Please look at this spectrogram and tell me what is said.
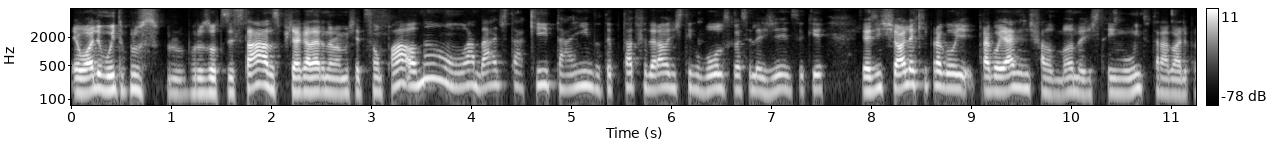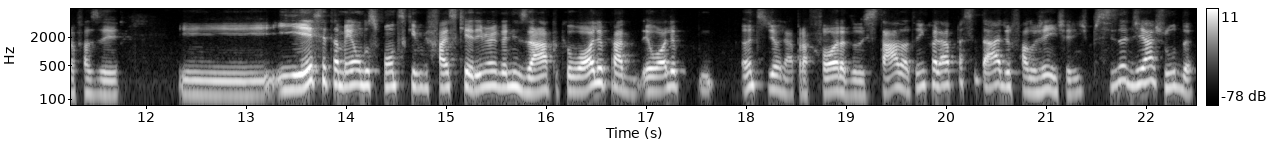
eu olho muito para os outros estados, porque a galera normalmente é de São Paulo, não, o Haddad está aqui, está indo, deputado federal, a gente tem o Boulos que vai se eleger, não sei o quê. E a gente olha aqui para Goi Goiás e a gente fala, mano, a gente tem muito trabalho para fazer. E, e esse também é um dos pontos que me faz querer me organizar, porque eu olho para, eu olho antes de olhar para fora do estado, eu tenho que olhar para a cidade. Eu falo, gente, a gente precisa de ajuda.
